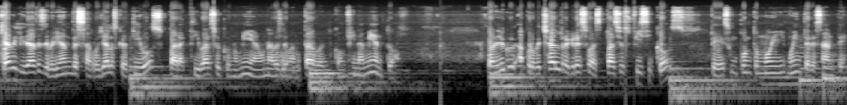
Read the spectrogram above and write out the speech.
¿Qué habilidades deberían desarrollar los creativos para activar su economía una vez levantado el confinamiento? Bueno, yo creo que aprovechar el regreso a espacios físicos es un punto muy, muy interesante.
